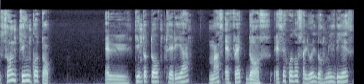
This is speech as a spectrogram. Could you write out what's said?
Son 5 top. El quinto top sería Mass Effect 2. Ese juego salió el 2010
